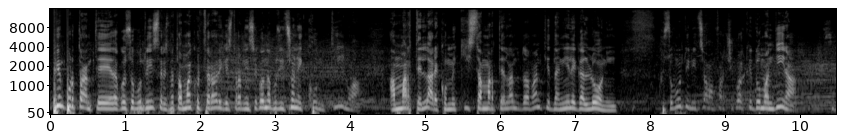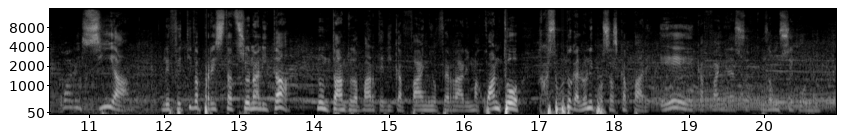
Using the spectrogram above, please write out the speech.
più importante da questo punto di vista rispetto a Michael Ferrari che si trova in seconda posizione e continua a martellare come chi sta martellando davanti a Daniele Galloni. A questo punto iniziamo a farci qualche domandina su quale sia l'effettiva prestazionalità non tanto da parte di Caffagni o Ferrari, ma quanto a questo punto Galloni possa scappare. E Caffagni adesso accusa un secondo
